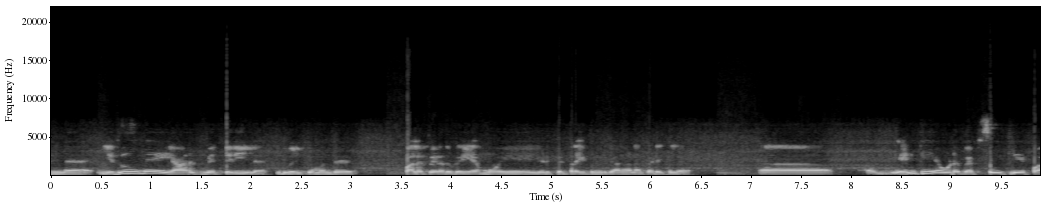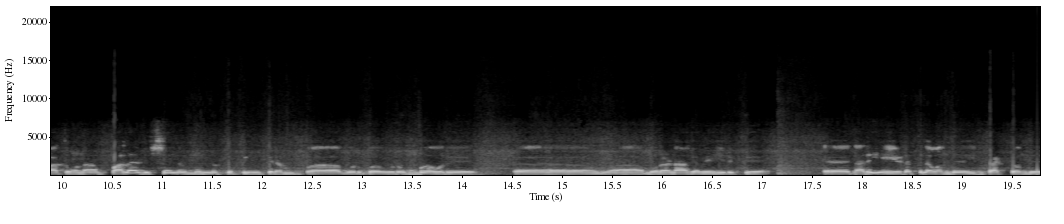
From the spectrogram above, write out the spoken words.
என்ன எதுவுமே யாருக்குமே தெரியல. இது வரைக்கும் வந்து பல பேர் அதோடைய எம்ஓஏ எடுக்க ட்ரை பண்ணியிருக்காங்க ஆனால் கிடைக்கல. என்டிஏவோட வெப்சைட்லயே பார்த்தோம்னா பல விஷயங்கள் முன்னுக்கு பின் திறம்ப ஒரு ரொம்ப ஒரு முரணாகவே இருக்கு. நிறைய இடத்துல வந்து இன்ஃபேக்ட் வந்து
